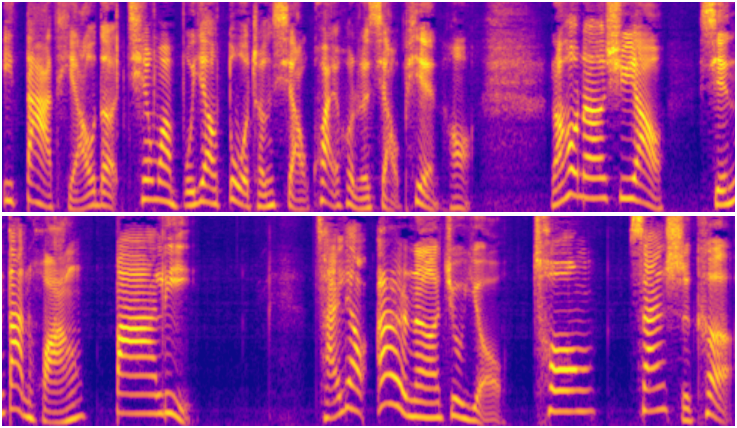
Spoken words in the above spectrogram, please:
一大条的，千万不要剁成小块或者小片哈。然后呢，需要咸蛋黄八粒。材料二呢，就有葱三十克，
